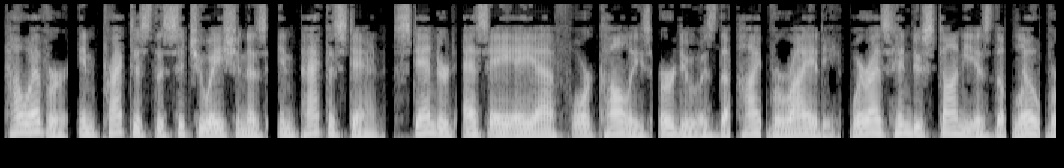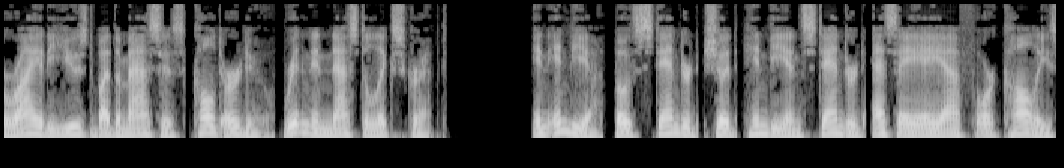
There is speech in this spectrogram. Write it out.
However, in practice the situation is, in Pakistan, Standard SAAF or Kalis Urdu is the high variety, whereas Hindustani is the low variety used by the masses called Urdu, written in Nastaliq script. In India, both standard Shuddh Hindi and standard Saaf or Kalis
